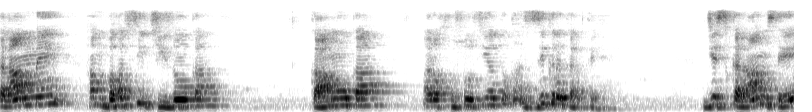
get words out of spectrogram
कलाम में हम बहुत सी चीज़ों का, कामों का और खसूसियतों का ज़िक्र करते हैं। जिस कलाम से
